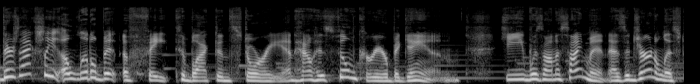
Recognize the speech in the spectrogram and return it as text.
There's actually a little bit of fate to Blackton's story and how his film career began. He was on assignment as a journalist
